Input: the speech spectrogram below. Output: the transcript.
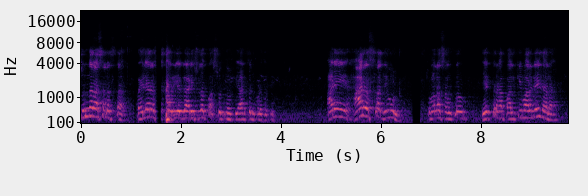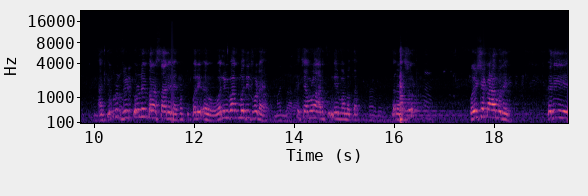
सुंदर असा रस्ता. पहिल्या रस्त्यावर एक गाडी सुद्धा पास होत नव्हती अडचण पडत होती. आणि हा रस्ता देऊन तुम्हाला सांगतो एक तर हा पालखी मार्गही झाला. आणि तिकडून बीड करूनही बराचसा आलेला आहे. फक्त परि वन विभागमध्ये थोडा आहे. त्याच्यामुळे अडचण निर्माण होतात. तर असो भविष्य काळामध्ये कधी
